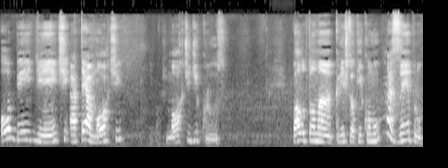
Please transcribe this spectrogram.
obediente até a morte, morte de cruz. Paulo toma Cristo aqui como um exemplo,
